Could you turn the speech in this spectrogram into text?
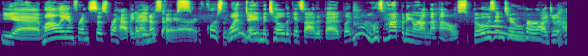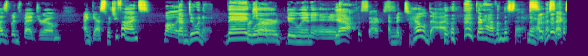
Yeah, Molly and Francis were having Having an affair. of course One day, Matilda gets out of bed, like, hmm, what's happening around the house? Goes into her husband's bedroom, and guess what she finds? Molly, Them doing it. They For were sure. doing it. Yeah. the sex. And Matilda, They're having the sex. they're having the sex.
